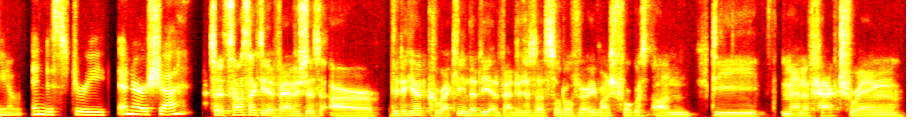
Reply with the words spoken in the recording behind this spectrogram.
you know industry inertia so it sounds like the advantages are, did I hear it correctly in that the advantages are sort of very much focused on the manufacturing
